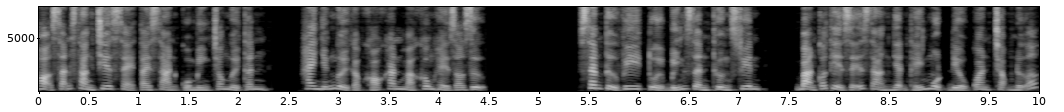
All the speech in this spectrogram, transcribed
Họ sẵn sàng chia sẻ tài sản của mình cho người thân, hay những người gặp khó khăn mà không hề do dự. Xem tử vi tuổi Bính Dần thường xuyên, bạn có thể dễ dàng nhận thấy một điều quan trọng nữa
